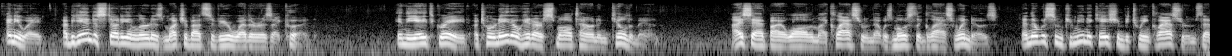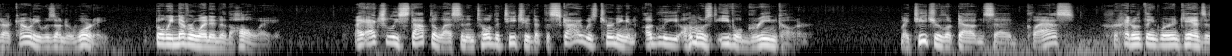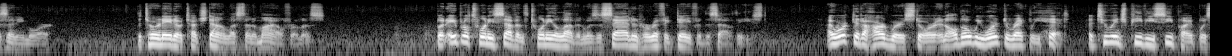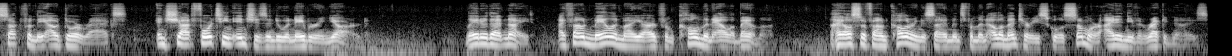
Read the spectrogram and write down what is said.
Anyway, I began to study and learn as much about severe weather as I could. In the eighth grade, a tornado hit our small town and killed a man. I sat by a wall in my classroom that was mostly glass windows, and there was some communication between classrooms that our county was under warning, but we never went into the hallway. I actually stopped the lesson and told the teacher that the sky was turning an ugly, almost evil green color. My teacher looked out and said, Class, I don't think we're in Kansas anymore. The tornado touched down less than a mile from us. But April 27, 2011 was a sad and horrific day for the Southeast. I worked at a hardware store, and although we weren't directly hit, a 2 inch PVC pipe was sucked from the outdoor racks and shot 14 inches into a neighboring yard. Later that night, I found mail in my yard from Cullman, Alabama. I also found coloring assignments from an elementary school somewhere I didn't even recognize.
